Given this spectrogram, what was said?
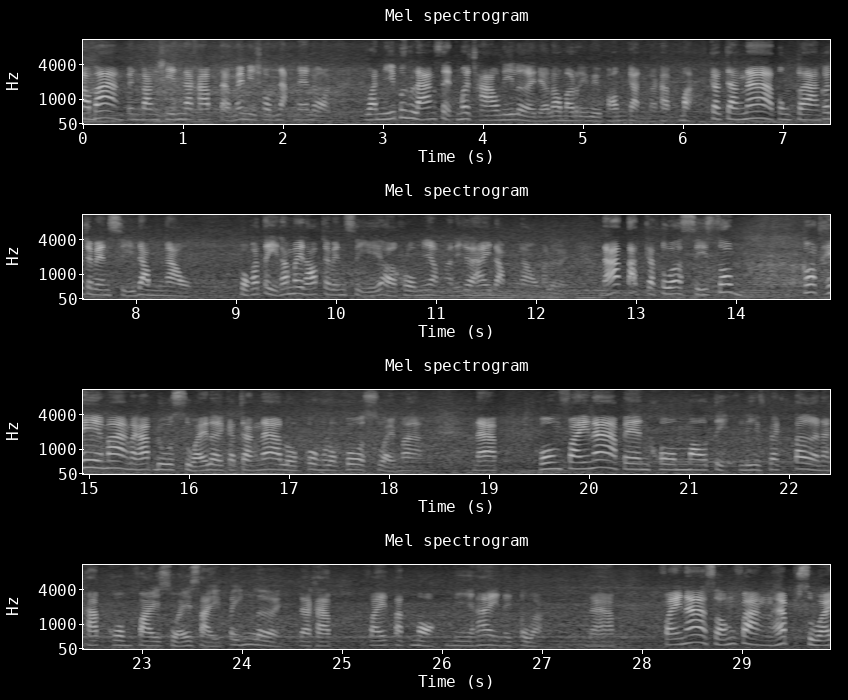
มาบ้างเป็นบางชิ้นนะครับ แต่ไม่มีชนหนักแน่นอน วันนี้เพิ่งล้างเสร็จเมื่อเช้านี้เลยเดี๋ยวเรามารีวิวพร้อมกันนะครับมากระจังหน้าตรงกลางก็จะเป็นสีดำเงา ปกติถ้าไม่ท็อปจะเป็นสีโครเมียม อันนี้จะให้ดำเงามาเลย นะตัดกับตัวสีส้มก็เท่มากนะครับ ดูสวยเลยกระจังหน้าโลโก้โลโก้สวยมากนะครับโคมไฟหน้าเป็นโคมมัลติรีเฟลคเตอร์นะครับโคมไฟสวยใสปิ๊งเลยนะครับ ไฟตัดหมอกมีให้ในตัวนะครับไฟหน้าสองฝั่งครับสวย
